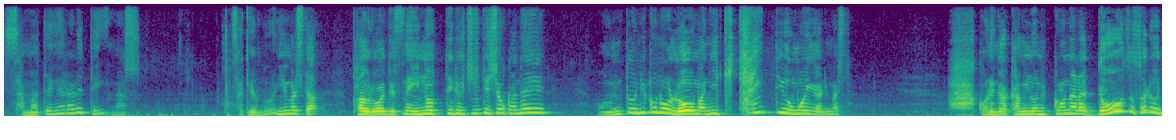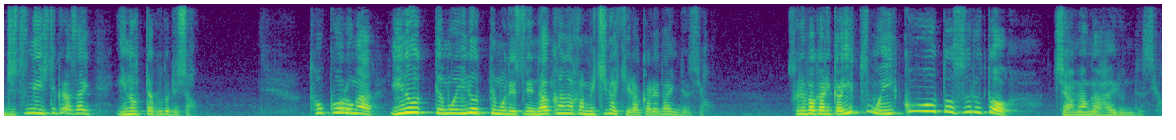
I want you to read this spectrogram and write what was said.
妨げられています。先ほど言いましたパウロはですね祈っているうちでしょうかね本当にこのローマに行きたいっていう思いがありました。ああこれが神の御心ならどうぞそれを実現してください祈ったことでしょう。ところが祈っても祈ってもですねなかなか道が開かれないんですよ。そればかりかいつも行こうとすると邪魔が入るんですよ。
